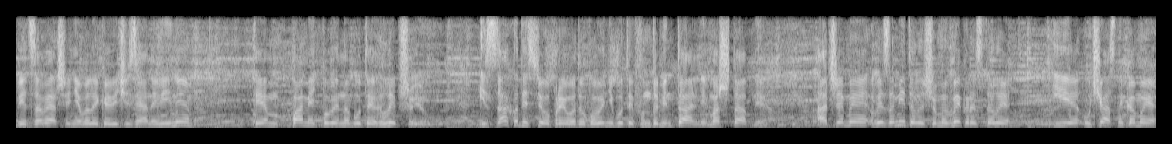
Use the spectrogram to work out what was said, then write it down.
від завершення Великої вітчизняної війни, тим пам'ять повинна бути глибшою. І заходи з цього приводу повинні бути фундаментальні, масштабні. Адже ми ви замітили, що ми використали і учасниками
